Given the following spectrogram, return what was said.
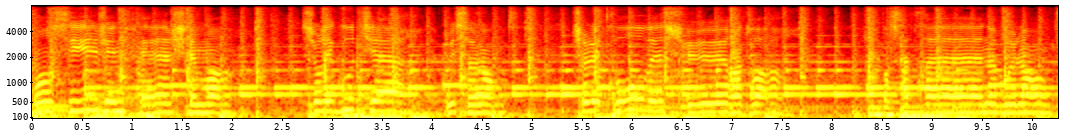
Moi aussi j'ai une fée chez moi Sur les gouttières ruisselantes Je l'ai trouvée sur un toit Dans sa traîne brûlante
